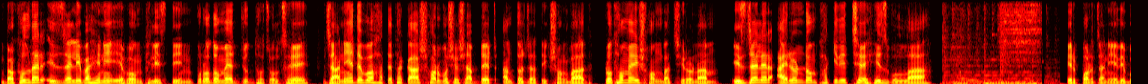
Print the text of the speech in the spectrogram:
দখলদার ইসরায়েলি বাহিনী এবং ফিলিস্তিন পুরোদমে যুদ্ধ চলছে। জানিয়ে দেব হাতে থাকা সর্বশেষ আপডেট আন্তর্জাতিক সংবাদ। প্রথমেই সংবাদ শিরোনাম। ইসরায়েলের আয়রনডোম ফাঁকি দিচ্ছে হিজবুল্লাহ। এরপর জানিয়ে দেব,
